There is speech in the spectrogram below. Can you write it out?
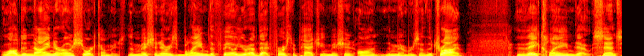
while denying their own shortcomings, the missionaries blamed the failure of that first Apache mission on the members of the tribe. They claimed that since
